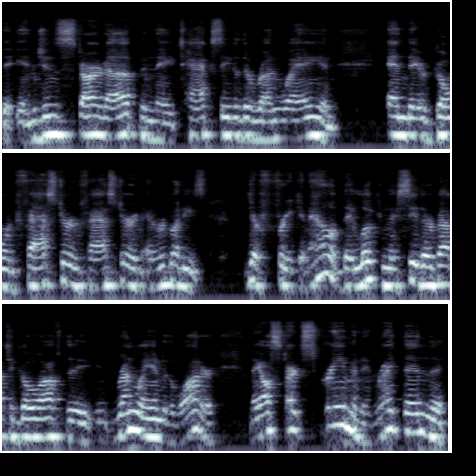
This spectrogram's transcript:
the engines start up and they taxi to the runway and and they're going faster and faster and everybody's they're freaking out. They look and they see they're about to go off the runway into the water. They all start screaming, and right then the,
